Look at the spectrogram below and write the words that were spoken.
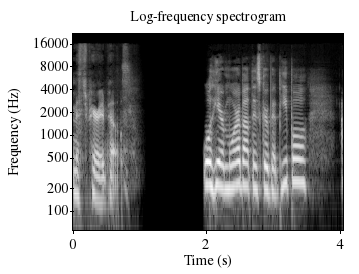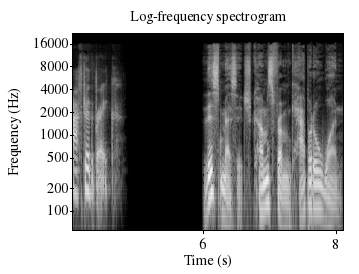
missed period pills. We'll hear more about this group of people after the break. This message comes from Capital One,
